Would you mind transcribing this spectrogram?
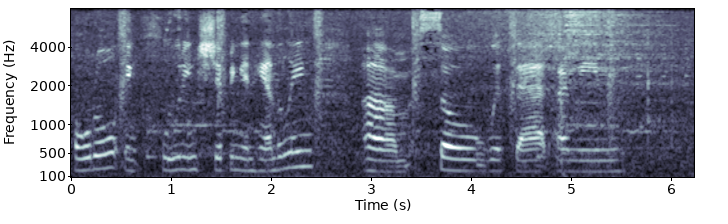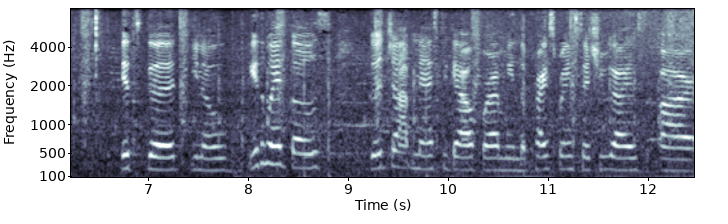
total, including shipping and handling. Um, so with that, I mean, it's good. You know, either way it goes, good job nasty gal for i mean the price range that you guys are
